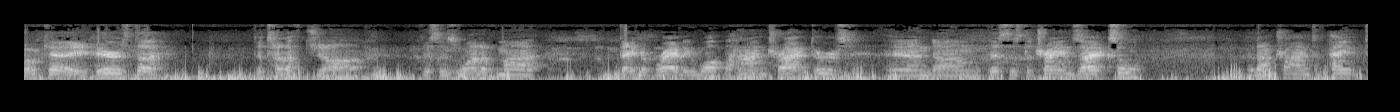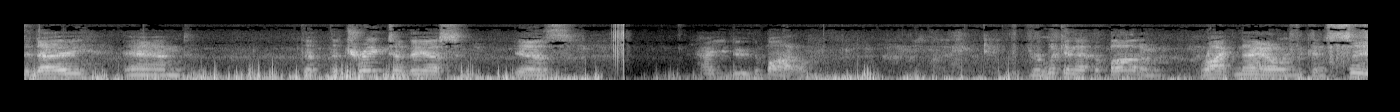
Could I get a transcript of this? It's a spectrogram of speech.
Okay, here's the the tough job. This is one of my David Bradley walk behind tractors, and um, this is the transaxle that I'm trying to paint today. And the the trick to this is how you do the bottom. You're looking at the bottom right now. You can see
